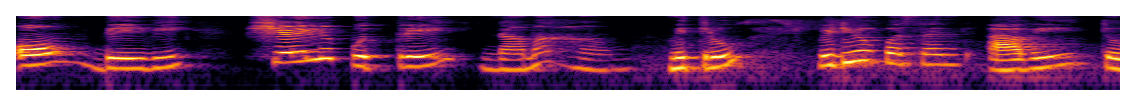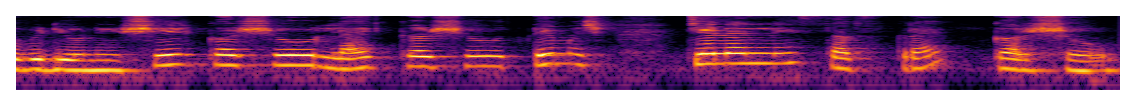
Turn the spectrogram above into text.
ઓમ દેવી શૈલપુત્રે નમઃ. મિત્રો, વીડિયો પસંદ આવે તો વિડીયોને શેર કરશો, લાઈક કરશો તેમજ ચેનલને સબસ્ક્રાઈબ કરશો.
